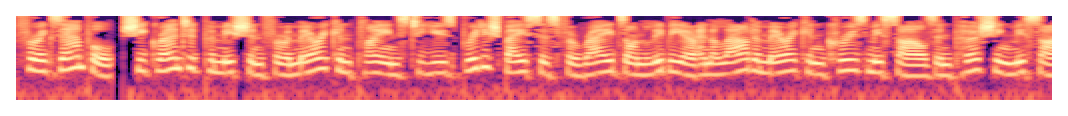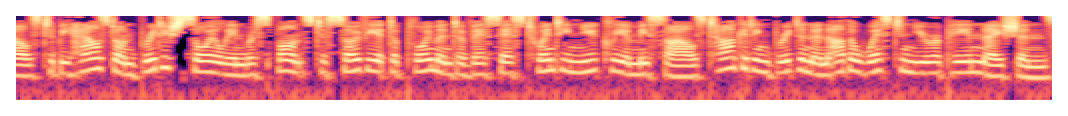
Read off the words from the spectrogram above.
For example, she granted permission for American planes to use British bases for raids on Libya and allowed American cruise missiles and Pershing missiles to be housed on British soil in response to Soviet deployment of SS-20 nuclear missiles targeting Britain and other Western European nations.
